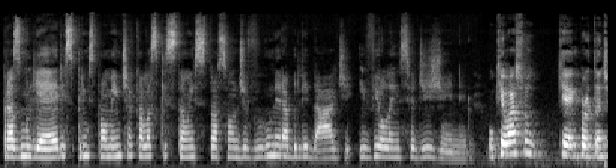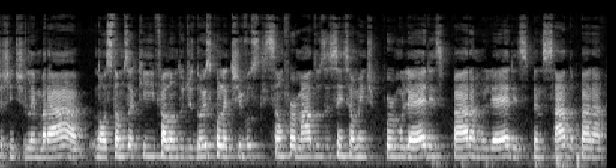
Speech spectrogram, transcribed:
para as mulheres, principalmente aquelas que estão em situação de vulnerabilidade e violência de gênero. O que eu acho que é importante a gente lembrar, nós estamos aqui falando de dois coletivos que são formados essencialmente por mulheres, para mulheres, pensado para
